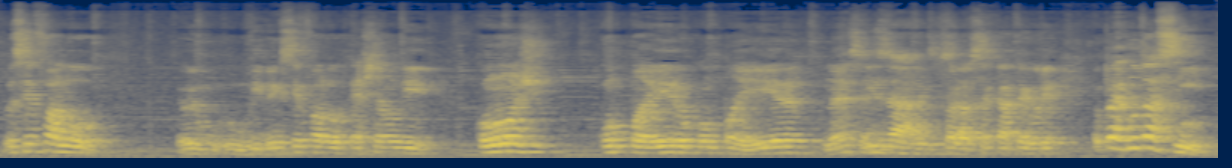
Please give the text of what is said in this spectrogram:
você falou, eu ouvi bem que você falou questão de cônjuge, companheiro ou companheira, né? Você exato. Falou essa categoria. Eu pergunto assim,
